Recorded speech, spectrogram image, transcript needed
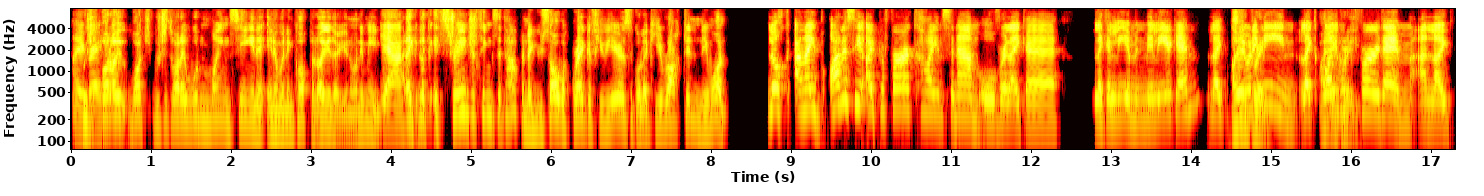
I which is what i watch which is what i wouldn't mind seeing in a, in a winning couple either you know what i mean yeah. like look it's stranger things have happened like you saw with greg a few years ago like he rocked in and he won Look, and I honestly I prefer Kai and Sanam over like a like a Liam and Millie again. Like, do I you know what I mean? Like, I I, would prefer them, and like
